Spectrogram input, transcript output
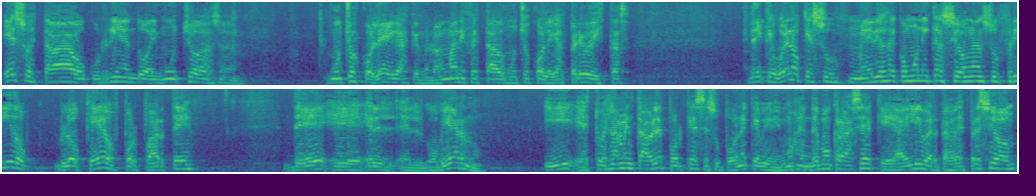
Eso está ocurriendo, hay muchos, eh, muchos colegas que me lo han manifestado, muchos colegas periodistas, de que bueno, que sus medios de comunicación han sufrido bloqueos por parte del de, eh, el gobierno. Y esto es lamentable porque se supone que vivimos en democracia, que hay libertad de expresión,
